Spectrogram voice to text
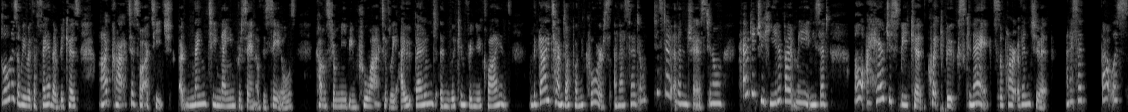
blown us away with a feather because I practice what I teach. Uh, 99% of the sales comes from me being proactively outbound and looking for new clients the guy turned up on the course and I said, Oh, just out of interest, you know, how did you hear about me? And he said, Oh, I heard you speak at QuickBooks Connect, so part of Intuit. And I said, That was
